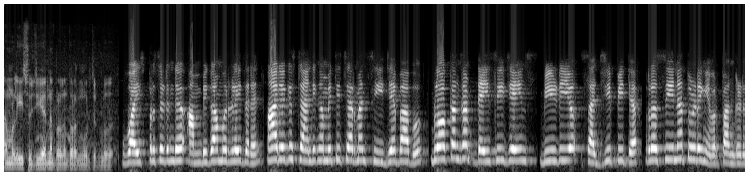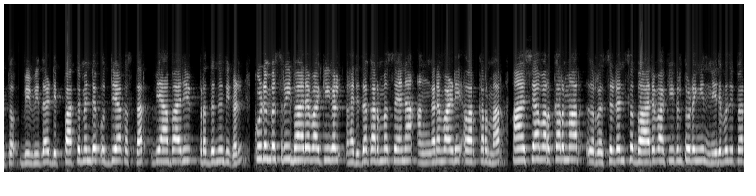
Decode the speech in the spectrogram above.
നമ്മൾ ഈ ശുചീകരണ പ്രവർത്തനം തുടക്കം കുറിച്ചിട്ടുള്ളത് വൈസ് പ്രസിഡന്റ് അംബിക മുരളീധരൻ ആരോഗ്യ standing committee chairman C J Babu block അംഗം Daisy James B D O Saji Peter Raseena തുടങ്ങിയവർ പങ്കെടുത്തു. വിവിധ ഡിപ്പാർട്ട്മെന്റ് ഉദ്യോഗസ്ഥർ വ്യാപാരി പ്രതിനിധികൾ കുടുംബശ്രീ ഭാരവാഹികൾ ഹരിതകർമ്മസേന അംഗനവാടി വർക്കർമാർ ആശാ വർക്കർമാർ റെസിഡൻസ് ഭാരവാഹികൾ തുടങ്ങി നിരവധി പേർ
